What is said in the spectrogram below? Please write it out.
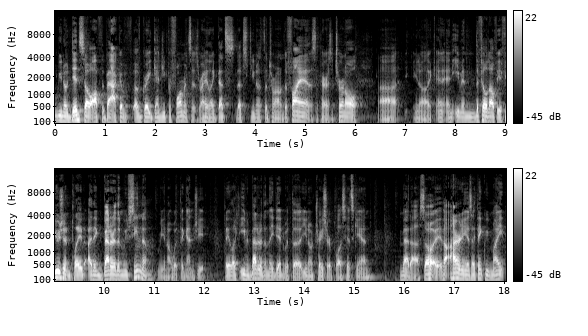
you know, did so off the back of, of great Genji performances, right? Like that's that's you know it's the Toronto Defiant, that's the Paris Eternal. Uh, you know, like and, and even the Philadelphia Fusion played, I think, better than we've seen them. You know, with the Genji, they looked even better than they did with the you know Tracer plus Hitscan meta. So uh, the irony is, I think we might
